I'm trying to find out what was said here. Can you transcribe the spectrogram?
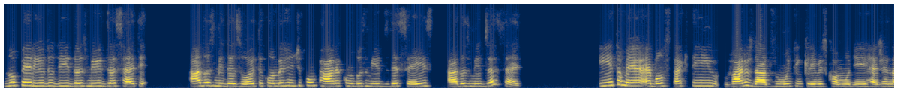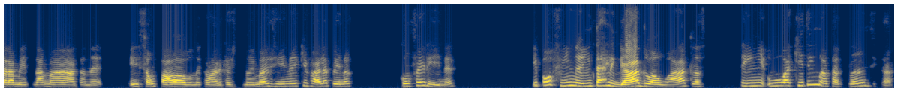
no período de 2017 a 2018, quando a gente compara com 2016 a 2017. E também é bom citar que tem vários dados muito incríveis, como de regeneramento da mata, né? Em São Paulo, né, que é uma área que a gente não imagina e que vale a pena conferir, né? E por fim, né, interligado ao Atlas, tem o Aqui Tem Mata Atlântica,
